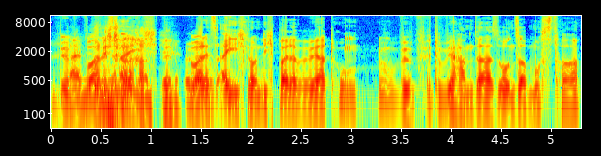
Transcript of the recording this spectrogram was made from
Wir, Nein, waren jetzt wir waren jetzt eigentlich noch nicht bei der Bewertung. Wir, wir, wir haben da so unser Muster.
